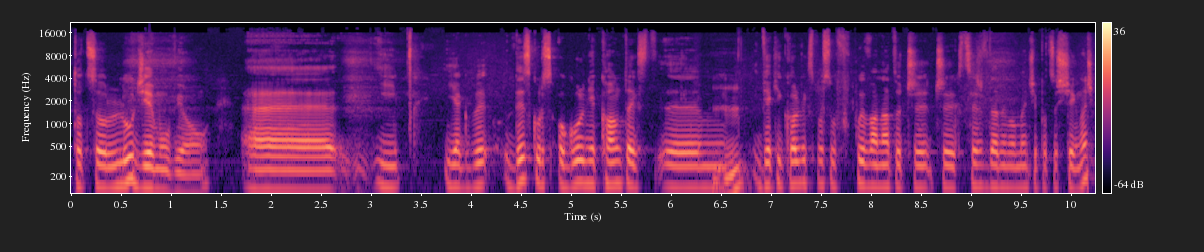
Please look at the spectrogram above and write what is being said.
to, co ludzie mówią e, i jakby dyskurs, ogólnie kontekst mhm. w jakikolwiek sposób wpływa na to, czy, czy chcesz w danym momencie po coś sięgnąć.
